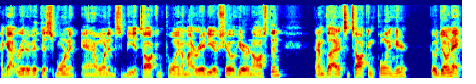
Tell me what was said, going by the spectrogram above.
I got rid of it this morning, and I wanted it to be a talking point on my radio show here in Austin. And I'm glad it's a talking point here. Go donate,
